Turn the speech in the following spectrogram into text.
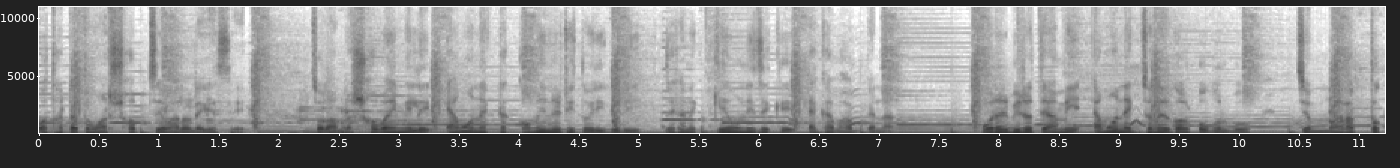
কথাটা তোমার সবচেয়ে ভালো লেগেছে? চলো আমরা সবাই মিলে এমন একটা কমিউনিটি তৈরি করি, যেখানে কেউ নিজেকে একা ভাববে না। পরের ভিডিওতে আমি এমন একজনের গল্প বলব যে মারাত্মক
